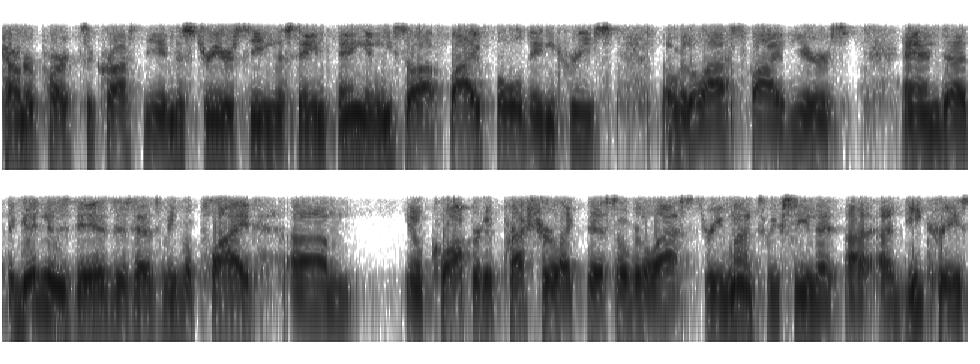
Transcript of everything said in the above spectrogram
counterparts across the industry are seeing the same thing, and we saw a five-fold increase over the last five years. And uh, the good news is, is as we've applied um, you know cooperative pressure like this over the last three months, we've seen a, a decrease.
